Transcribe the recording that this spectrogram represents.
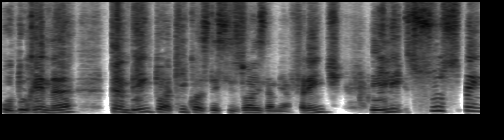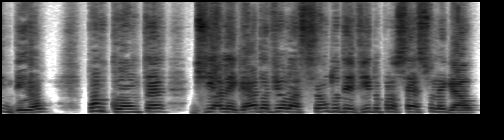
o do Renan, também estou aqui com as decisões na minha frente, ele suspendeu por conta de alegada violação do devido processo legal.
